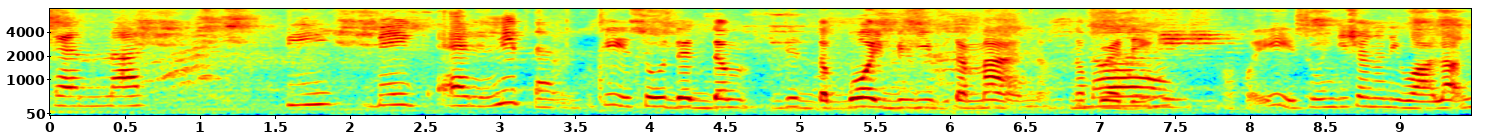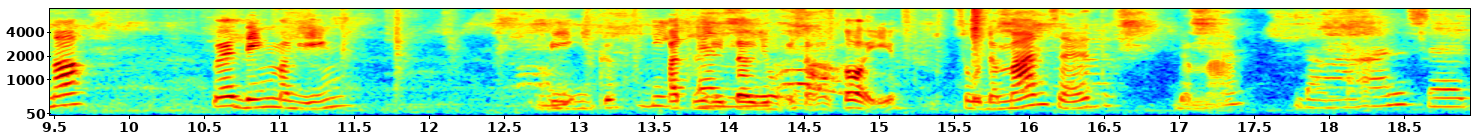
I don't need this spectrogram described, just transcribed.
cannot be big and little. okay, so did the did the boy believe the man na No. pwedeng Okay, so hindi siya naniwala na pwedeng maging big, Big at and little yung isang toy. So the man said, the man, The man said,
